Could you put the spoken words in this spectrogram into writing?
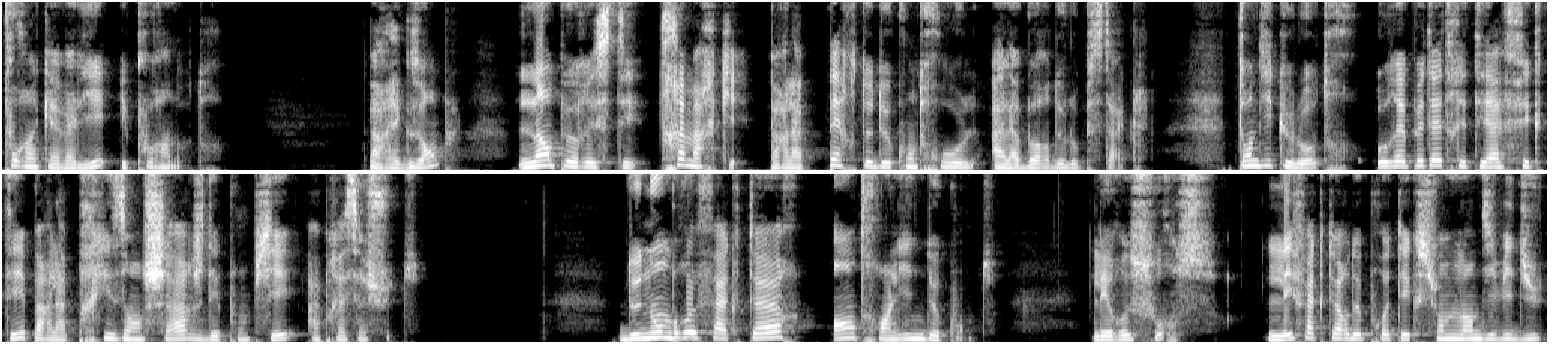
pour un cavalier et pour un autre. Par exemple, l'un peut rester très marqué par la perte de contrôle à la bord de l'obstacle, tandis que l'autre aurait peut-être été affecté par la prise en charge des pompiers après sa chute. De nombreux facteurs entrent en ligne de compte. Les ressources, les facteurs de protection de l'individu,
